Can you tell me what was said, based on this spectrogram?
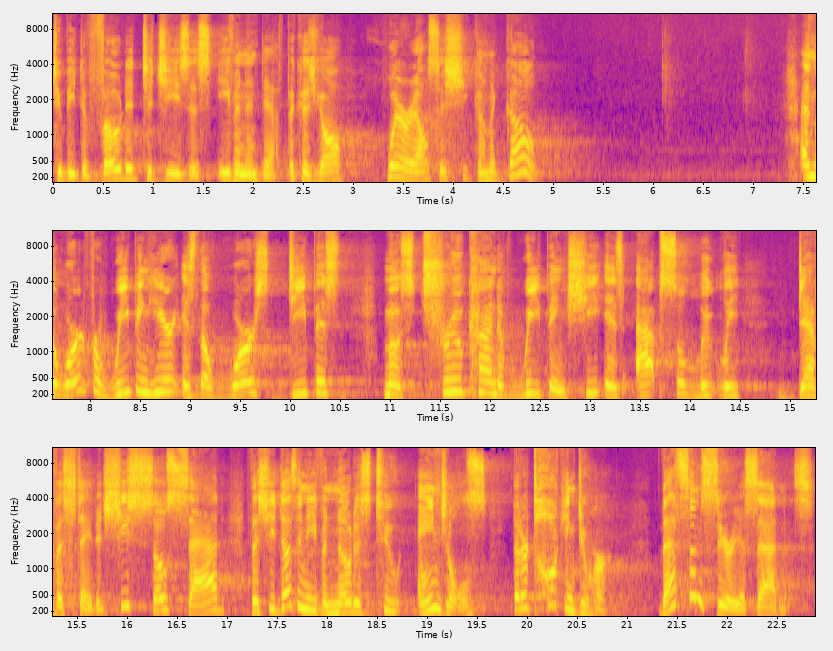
to be devoted to Jesus even in death. Because, y'all, where else is she going to go? And the word for weeping here is the worst, deepest, most true kind of weeping. She is absolutely devastated. She's so sad that she doesn't even notice two angels that are talking to her. That's some serious sadness.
